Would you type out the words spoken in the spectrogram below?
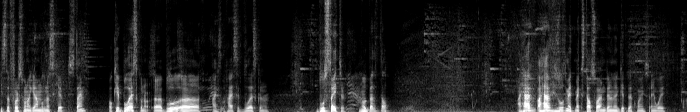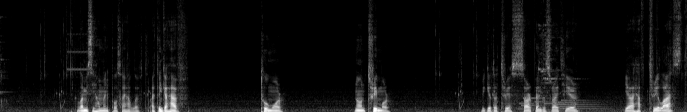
It's the first one again. I'm gonna skip this time. Okay, Blue Escanor. Uh, blue. Uh, I, I said Blue Escanor. Blue Slader. Not bad at all. I have I have his ultimate maxed out, so I'm gonna get the coins anyway. Let me see how many pulls I have left. I think I have two more. No, three more. We get the three SR pendants right here. Yeah, I have three last.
